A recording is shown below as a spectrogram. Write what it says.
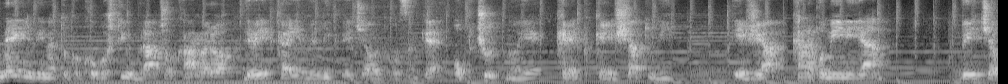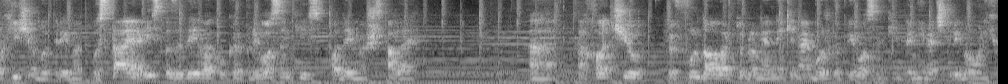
Ne glede na to, kako boš ti obračal kamero, devetka je veliko večja od osemke, občutno je krepkejša, tudi težja, kar pomeni, da ja, večja hiša bo treba. Ostaja ista zadeva, kot pri 8, ki spodaj imaš. Uh, ta hočil, to je full dobro, to je bilo meni nekaj najboljšega pri 8, ki da ni več treba v njih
